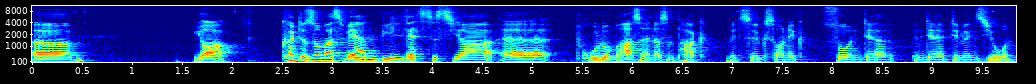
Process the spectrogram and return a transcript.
Ähm, ja, könnte sowas werden wie letztes Jahr äh, Bruno Mars Anderson Park mit Silk Sonic. So in der, in der Dimension.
